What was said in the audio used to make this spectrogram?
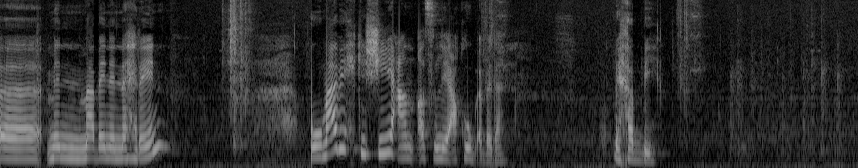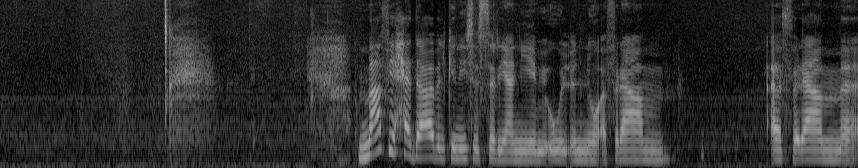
آه، من ما بين النهرين وما بيحكي شيء عن أصل يعقوب ابدا. بخبيه. ما في حدا بالكنيسة السريانية بيقول إنه افرام أفرام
